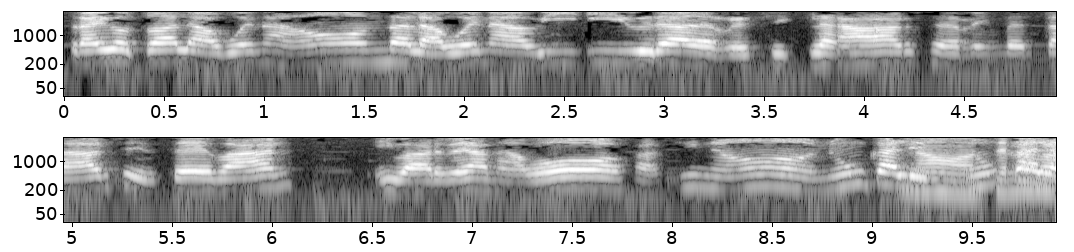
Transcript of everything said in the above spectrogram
traigo toda la buena onda, la buena vibra de reciclarse, de reinventarse, y ustedes van y bardean a vos, así no, nunca, les, No, nunca la razón.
